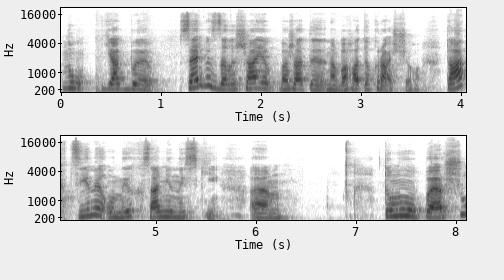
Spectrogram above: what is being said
ну, якби сервіс залишає бажати набагато кращого. Так, ціни у них самі низькі. Ем, тому першу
